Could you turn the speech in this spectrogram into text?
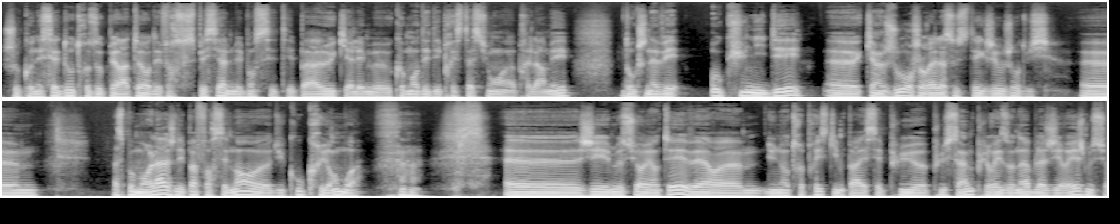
Je connaissais d'autres opérateurs des forces spéciales, mais bon, c'était pas eux qui allaient me commander des prestations après l'armée. Donc, je n'avais aucune idée euh, qu'un jour j'aurais la société que j'ai aujourd'hui. Euh, à ce moment-là, je n'ai pas forcément euh, du coup cru en moi. Euh, j'ai me suis orienté vers euh, une entreprise qui me paraissait plus euh, plus simple, plus raisonnable à gérer. Je me suis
